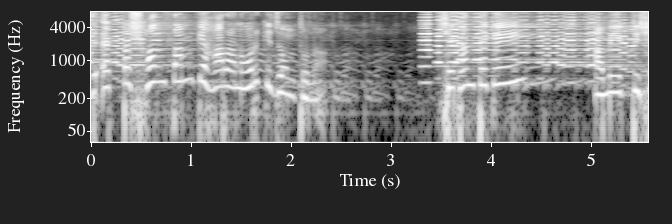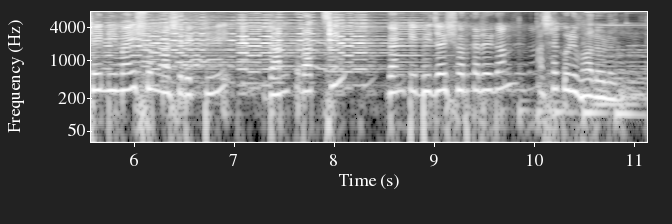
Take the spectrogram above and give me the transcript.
যে একটা সন্তানকে হারানোর কি যন্ত্রণা। সেখান থেকেই আমি একটি সেই নিমাই সন্ন্যাসের একটি গান রাখছি। গানটি বিজয় সরকারের গান। আশা করি ভালো লাগবে।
